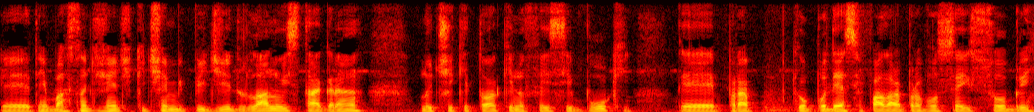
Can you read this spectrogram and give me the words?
é, tem bastante gente que tinha me pedido lá no Instagram, no TikTok e no Facebook é, para que eu pudesse falar para vocês sobre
